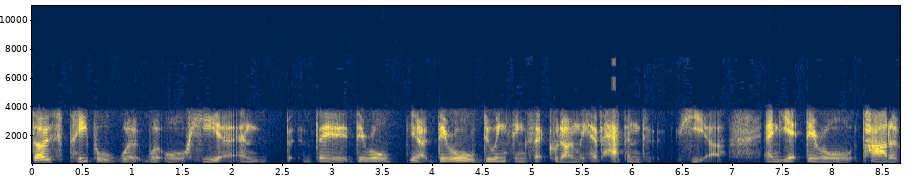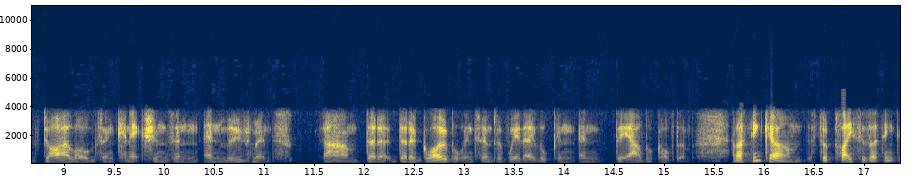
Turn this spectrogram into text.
those people were, were all here, and they're they're all you know they're all doing things that could only have happened here, and yet they're all part of dialogues and connections and, and movements um, that are that are global in terms of where they look and, and the outlook of them. And I think um, for places, I think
